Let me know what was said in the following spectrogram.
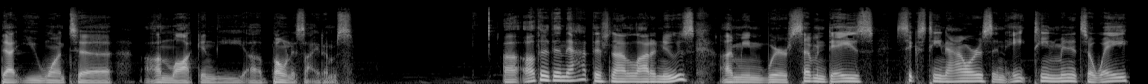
that you want to unlock in the uh, bonus items. Uh, other than that, there's not a lot of news. I mean, we're seven days, 16 hours, and 18 minutes away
